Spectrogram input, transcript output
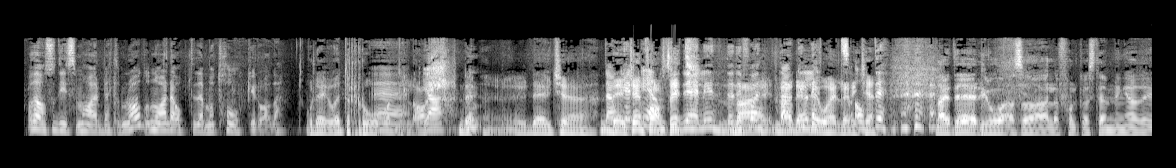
Og det er også de som har bedt om råd, og nå er det opp til dem å tolke rådet. Og det er jo et råd, Eh, Lars. ja, det, det er jo ikke, Det er jo ikke en fasit. Det heller, det. Nei, nei, det er det jo heller ikke. alltid. Nei, det er det jo, altså Alle folkeavstemninger i,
